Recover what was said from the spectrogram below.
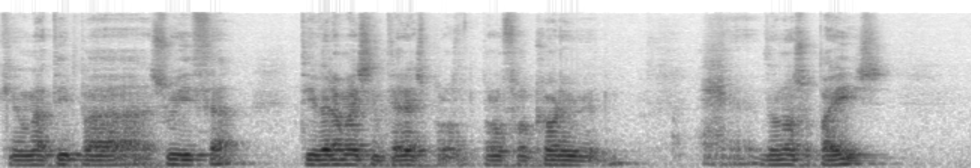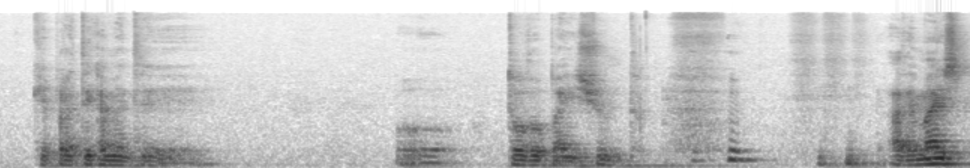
que unha tipa suiza tivera máis interés polo, polo folclore eh, do noso país que prácticamente o, todo o país xunto. Ademais,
